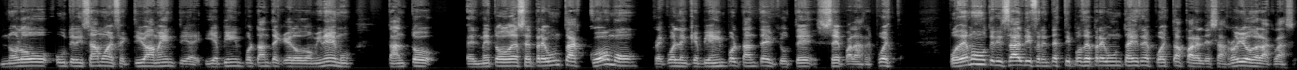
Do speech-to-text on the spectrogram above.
no lo utilizamos efectivamente y es bien importante que lo dominemos, tanto el método de hacer preguntas como recuerden que es bien importante el que usted sepa la respuesta. Podemos utilizar diferentes tipos de preguntas y respuestas para el desarrollo de la clase.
